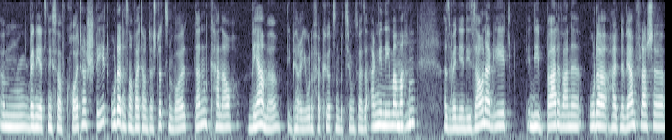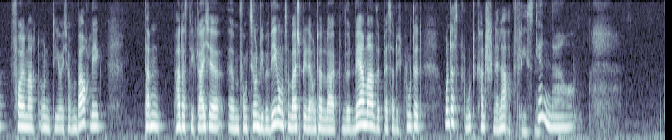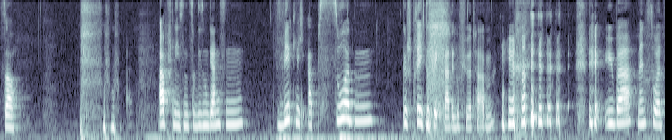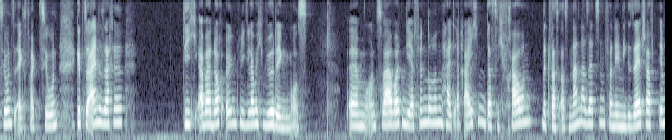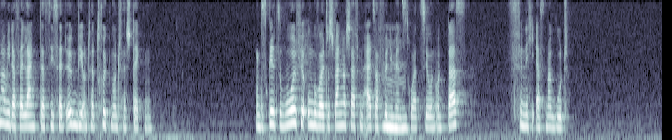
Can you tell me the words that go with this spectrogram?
Ähm, wenn ihr jetzt nicht so auf Kräuter steht oder das noch weiter unterstützen wollt, dann kann auch Wärme die Periode verkürzen bzw. angenehmer Mhm. machen. Also wenn ihr in die Sauna geht, in die Badewanne oder halt eine Wärmflasche voll macht und die euch auf den Bauch legt, dann hat das die gleiche ähm, Funktion wie Bewegung zum Beispiel. Der Unterleib wird wärmer, wird besser durchblutet und das Blut kann schneller abfließen. Genau. So. Abschließend zu diesem ganzen wirklich absurden Gespräch, das wir gerade geführt haben. Über Menstruationsextraktion gibt es so eine Sache, die ich aber doch irgendwie, glaube ich, würdigen muss. Ähm, und zwar wollten die Erfinderinnen halt erreichen, dass sich Frauen mit was auseinandersetzen, von dem die Gesellschaft immer wieder verlangt, dass sie es halt irgendwie unterdrücken und verstecken. Und das gilt sowohl für ungewollte Schwangerschaften als auch für die Mhm. Menstruation. Und das finde ich erstmal gut.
